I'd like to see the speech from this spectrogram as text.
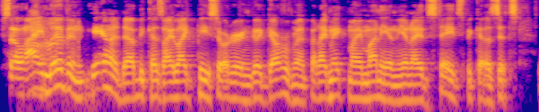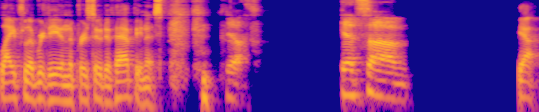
so I uh, live in Canada because I like peace, order, and good government, but I make my money in the United States because it's life, liberty, and the pursuit of happiness. yes. It's um yeah,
